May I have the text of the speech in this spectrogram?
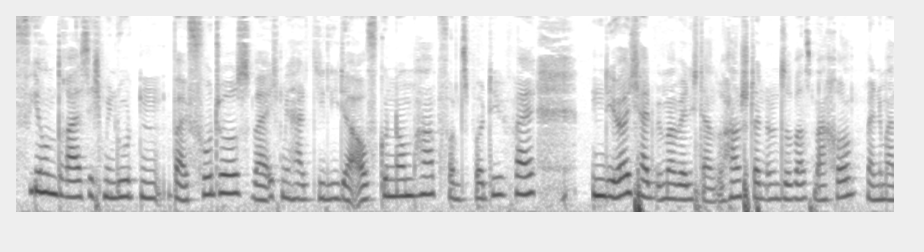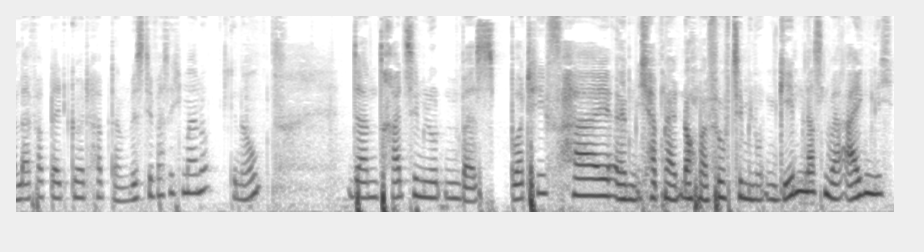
34 Minuten bei Fotos, weil ich mir halt die Lieder aufgenommen habe von Spotify. Und die höre ich halt immer, wenn ich dann so Handstand und sowas mache. Wenn ihr mal Live-Update gehört habt, dann wisst ihr, was ich meine. Genau. Dann 13 Minuten bei Spotify. Ähm, ich habe mir halt nochmal 15 Minuten geben lassen, weil eigentlich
